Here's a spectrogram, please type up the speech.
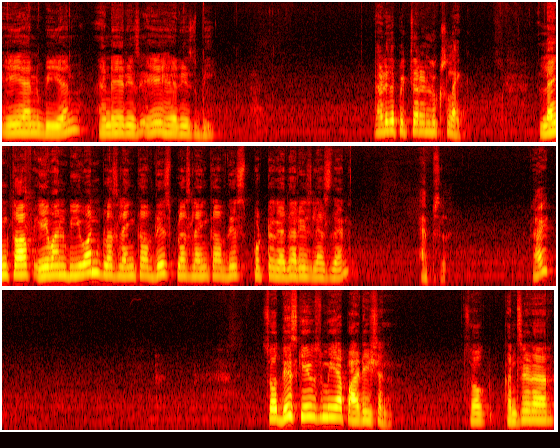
A n, B n and here is A, here is B. That is the picture it looks like. Length of A 1 B 1 plus length of this plus length of this put together is less than epsilon right. So, this gives me a partition. So, consider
